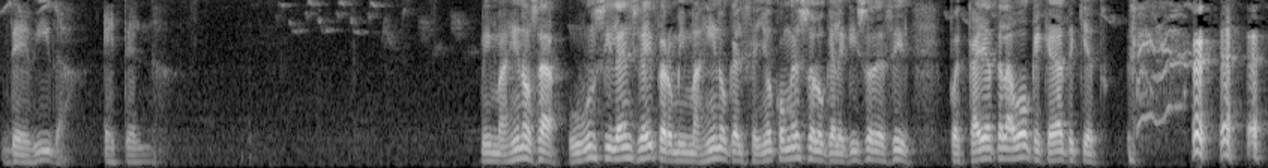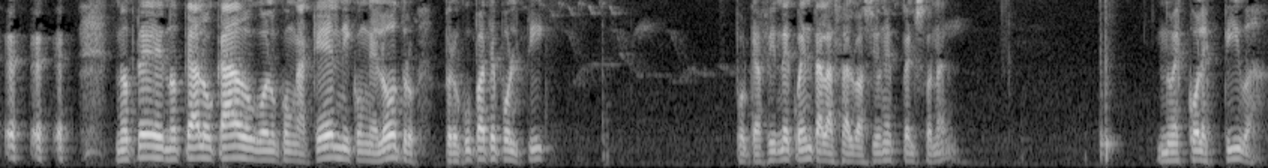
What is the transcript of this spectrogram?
de vida eterna. Me imagino, o sea, hubo un silencio ahí, pero me imagino que el Señor con eso lo que le quiso decir, pues cállate la boca y quédate quieto. no, te, no te ha alocado con, con aquel ni con el otro, preocúpate por ti. Porque a fin de cuentas la salvación es personal, no es colectiva.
